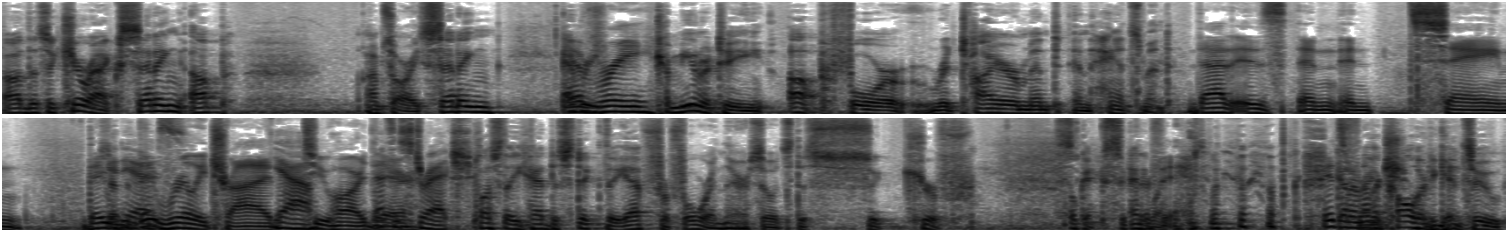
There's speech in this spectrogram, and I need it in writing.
Uh, the Secure Act setting up, I'm sorry, setting every, community up for retirement enhancement. That is an insane. They It they is. really tried Yeah, too hard that's a stretch. Plus, they had to stick the F for four in there, so it's the secure. Okay, anyway. It's Got another French. caller to get to,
